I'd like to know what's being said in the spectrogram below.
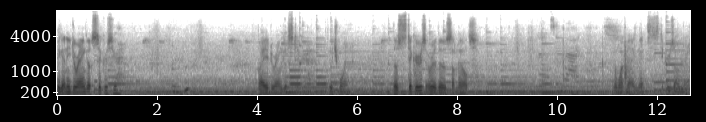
You got any Durango stickers here? Mm-hmm. Buy a Durango sticker. Which one? Those stickers or are those something else? I don't want magnets. Stickers only.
